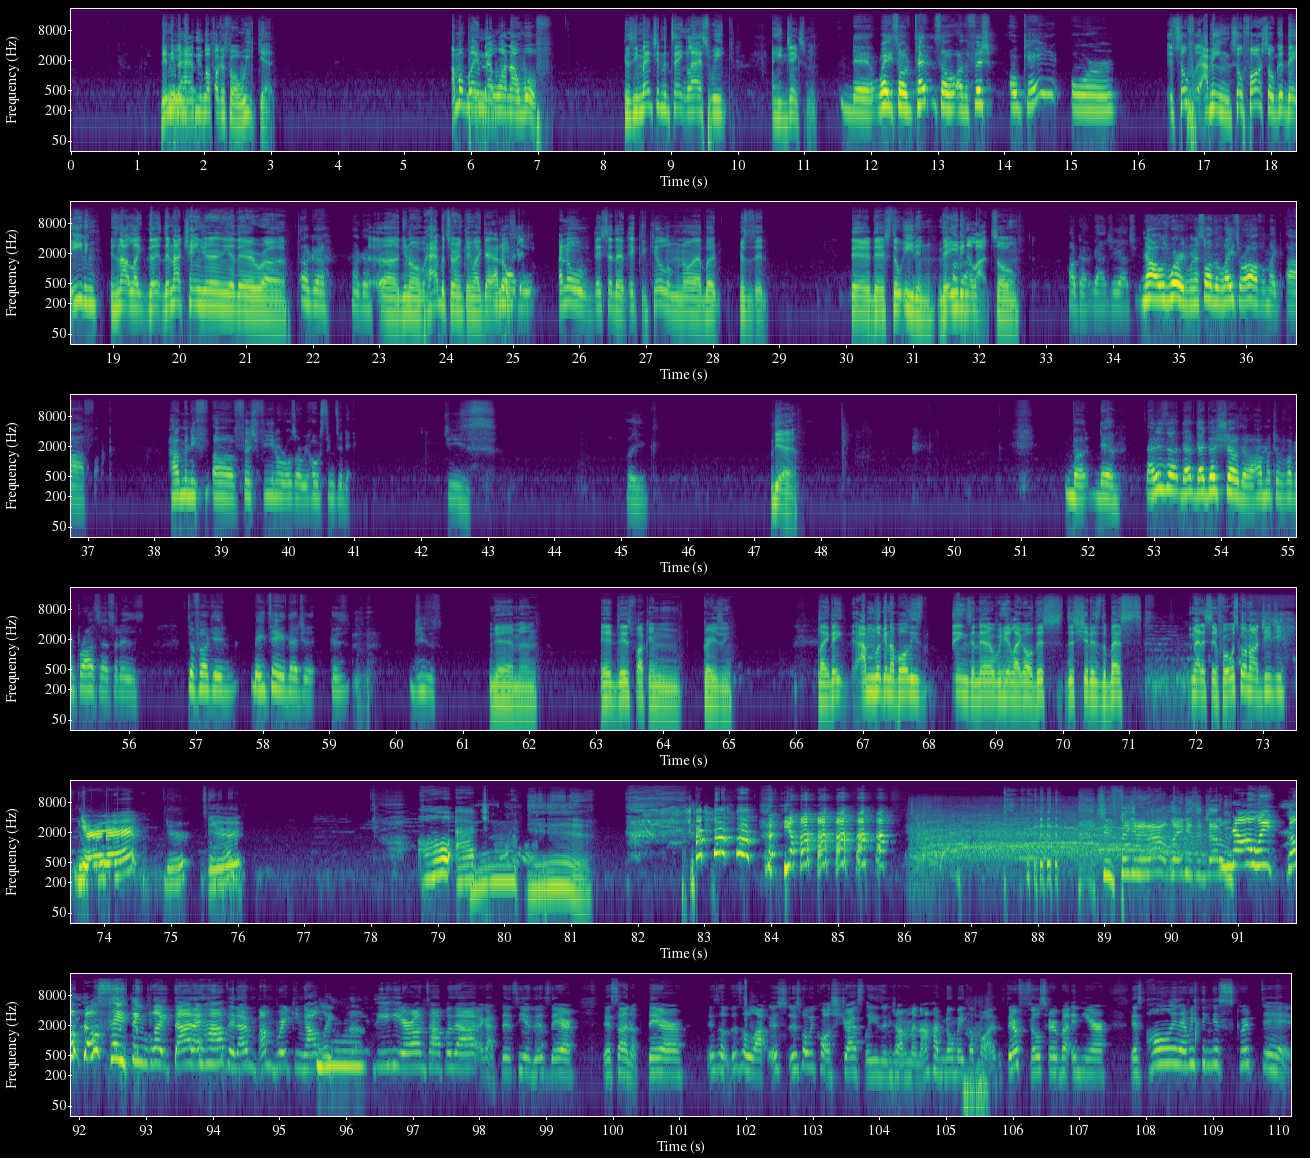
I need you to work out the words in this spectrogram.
Didn't even have these motherfuckers for a week yet. I'm gonna blame that one on Wolf because he mentioned the tank last week and he jinxed me. yeah. Wait, so te- so are the fish okay or It's so I mean so far so good. They're eating. It's not like they're, they're not changing any of their uh okay? Okay. uh you know habits or anything like that. I know Gotcha. fish- I know they said that it could kill them and all that, but it, they're they're still eating. They're eating Okay. a lot. So Okay, got you, got you. No, I was worried when I saw the lights were off. I'm like, ah, fuck. How many uh fish funerals are we hosting today? Jeez. Like, yeah, but damn, that is a that that does show though how much of a fucking process it is to fucking maintain that shit. Because Jesus, yeah, man, it is fucking crazy. Like they, I'm looking up all these things, and they're over here like, oh, this this shit is the best medicine for what's going on, Gigi? Yerp. yeah, what's going Yeah. on? Oh, add. Mm, yeah. she figured it out, ladies and gentlemen. No, wait! Don't don't say things like that. I haven't. I'm I'm breaking out like crazy here. On top of that, I got this here, this there, this sun up there. There's a, there's a lot. This, this is what we call stress, ladies and gentlemen. I have no makeup on. Is there a filter button here? There's oh, and everything is scripted.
